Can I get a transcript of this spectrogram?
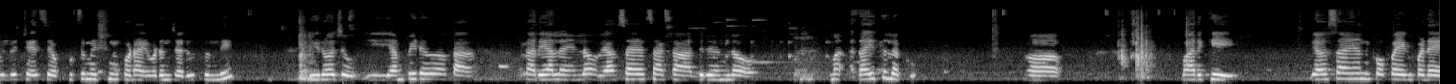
విలువ చేసే ఒక కుట్టు మిషన్ కూడా ఇవ్వడం జరుగుతుంది. ఈరోజు ఈ ఎంపీడీ కార్యాలయంలో వ్యవసాయ శాఖ ఆధ్వర్యంలో రైతులకు వారికి వ్యవసాయానికి ఉపయోగపడే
